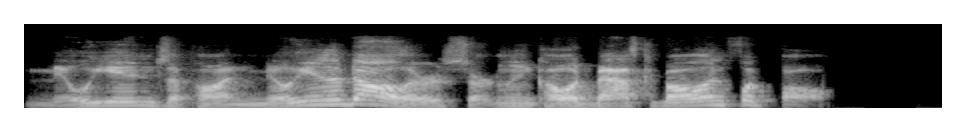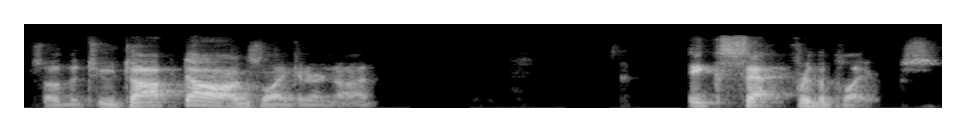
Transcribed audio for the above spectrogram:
millions upon millions of dollars, certainly in college basketball and football. So the two top dogs, like it or not, except for the players.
